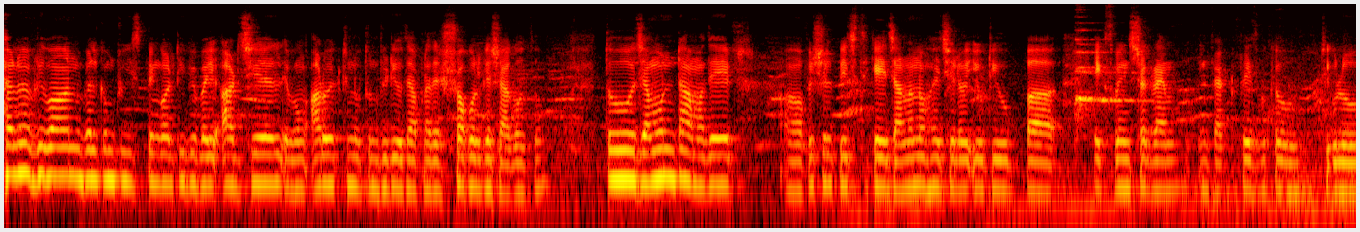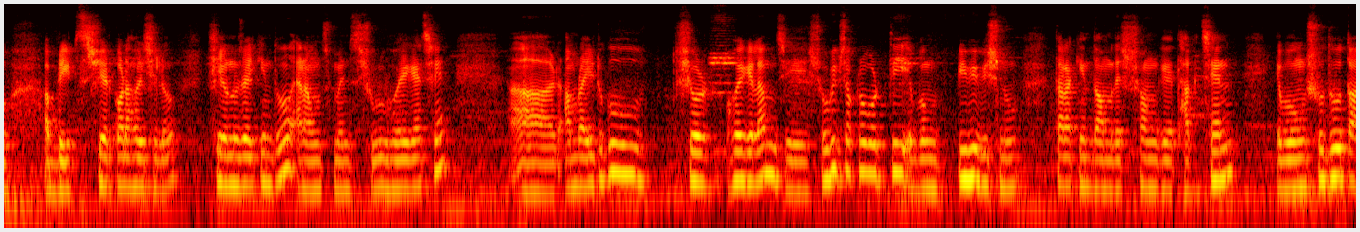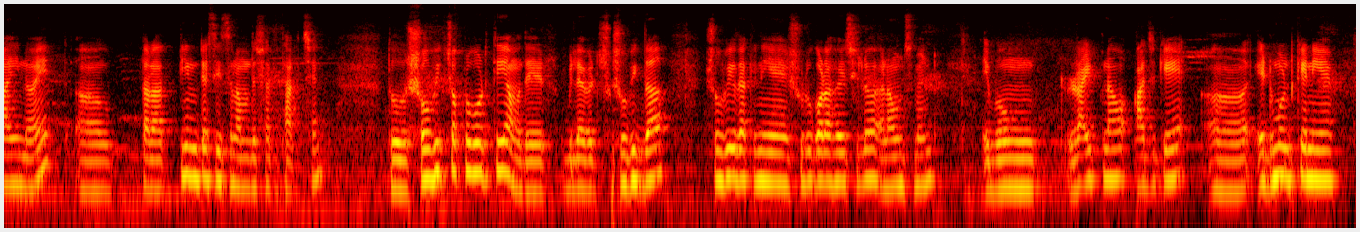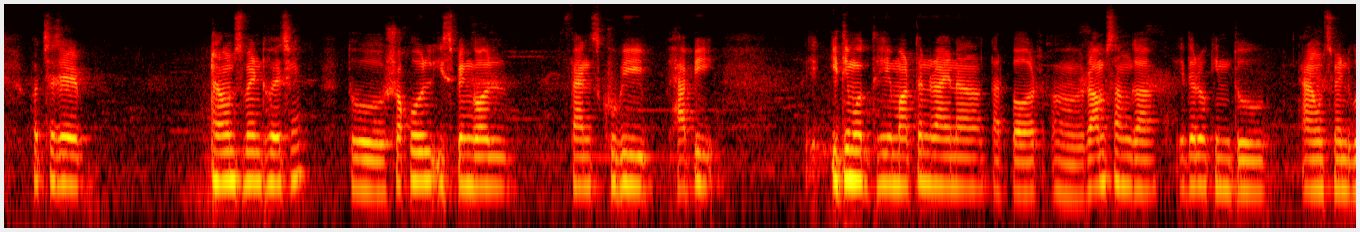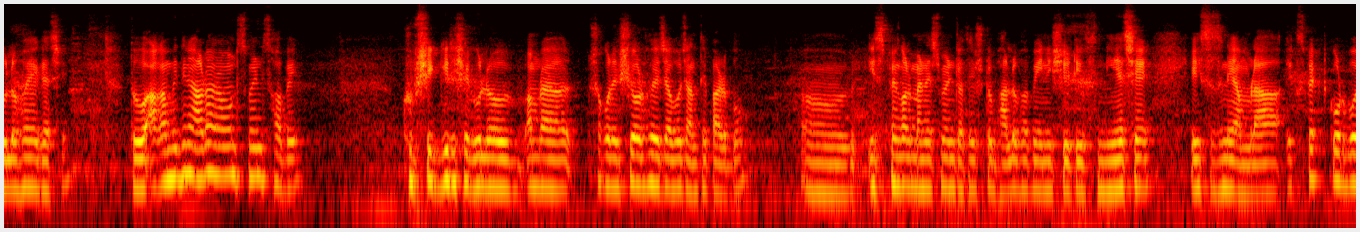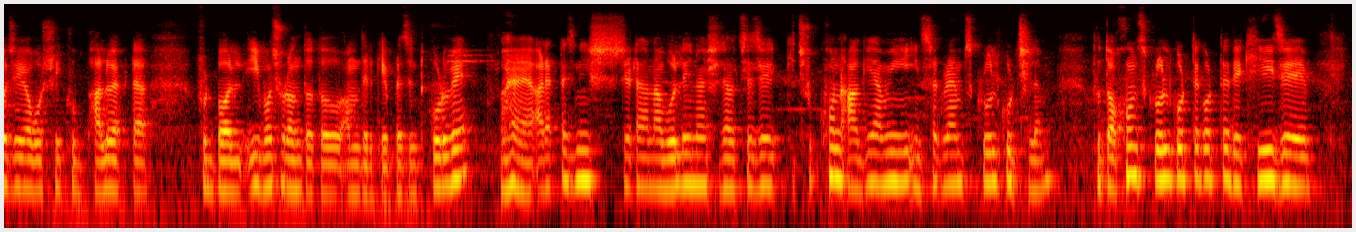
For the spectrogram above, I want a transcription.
Hello everyone welcome to East Bengal TV by RGL এবং আরও একটি নতুন ভিডিওতে আপনাদের সকলকে স্বাগত। তো যেমনটা আমাদের অফিসিয়াল পেজ থেকে জানানো হয়েছিল ইউটিউব বা এক্স বা ইনস্টাগ্রাম ইনফ্যাক্ট ফেসবুকেও যেগুলো আপডেটস শেয়ার করা হয়েছিল, সেই অনুযায়ী কিন্তু অ্যানাউন্সমেন্টস শুরু হয়ে গেছে। আর আমরা এটুকু শিওর হয়ে গেলাম যে সৌভিক চক্রবর্তী এবং পিভি বিষ্ণু তারা কিন্তু আমাদের সঙ্গে থাকছেন এবং শুধু তাই নয় তারা তিনটে সিজন আমাদের সাথে থাকছেন। তো সৌভিক চক্রবর্তী আমাদের বিলাভেড সৌভিক দা সৌভিক দাকে নিয়ে শুরু করা হয়েছিল অ্যানাউন্সমেন্ট এবং রাইট নাও আজকে এডমন্ডকে নিয়ে হচ্ছে যে অ্যানাউন্সমেন্ট হয়েছে। তো সকল ইস্ট বেঙ্গল ফ্যান্স খুবই হ্যাপি ইতিমধ্যে মার্তন রায়না তারপর আহ, রাম সাঙ্গা এদেরও কিন্তু অ্যানাউন্সমেন্টগুলো হয়ে গেছে। তো আগামী দিনে আরও অ্যানাউন্সমেন্টস হবে। খুব শিগগিরই সেগুলো আমরা সকলে শিওর হয়ে যাব, জানতে পারব। ইস্ট বেঙ্গল ম্যানেজমেন্ট যথেষ্ট ভালোভাবে ইনিশিয়েটিভস নিয়েছে। এই সিজনে আমরা এক্সপেক্ট করব যে অবশ্যই খুব ভালো একটা ফুটবল এই বছর অন্তত আমাদেরকে প্রেজেন্ট করবে। হ্যাঁ আর একটা জিনিস যেটা না বললেই নয়, সেটা হচ্ছে যে কিছুক্ষণ আগে আমি ইনস্টাগ্রাম স্ক্রোল করছিলাম। তো তখন স্ক্রোল করতে করতে দেখি যে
